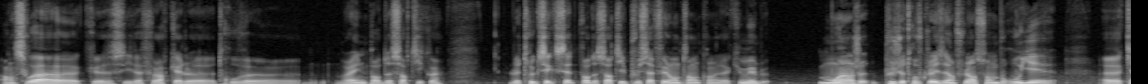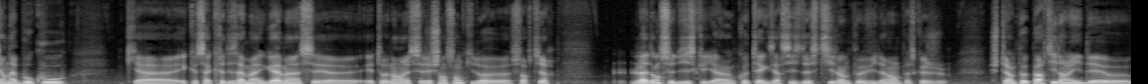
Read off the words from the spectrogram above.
en soi qu'il va falloir qu'elle trouve voilà une porte de sortie, quoi. Le truc, c'est que cette porte de sortie, plus ça fait longtemps qu'on l'accumule, moins je, plus je trouve que les influences sont brouillées, euh, qu'il y en a beaucoup, a, et que ça crée des amalgames assez euh, étonnants. Et c'est les chansons qui doivent sortir. Là, dans ce disque, il y a un côté exercice de style un peu, évidemment, parce que j'étais un peu parti dans l'idée, euh,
